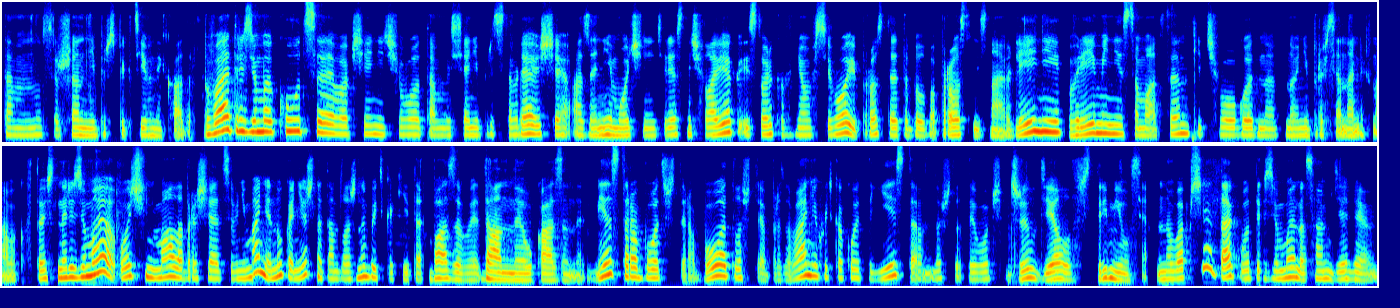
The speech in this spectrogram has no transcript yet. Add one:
там ну, совершенно не перспективный кадр. Бывает резюме Куция, вообще ничего там из себя не представляющее, а за ним очень интересный человек, и столько в нем всего, и просто это был вопрос, не знаю, лени, времени, самооценки, чего угодно, но не профессиональных навыков. То есть на резюме очень мало обращается внимания, ну, конечно, там должны быть какие-то базовые данные указаны. Место работы, что ты работал, что у образование хоть какое-то есть, там, ну, что ты, в общем, жил, делал, стремился. Но вообще так вот резюме на самом деле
